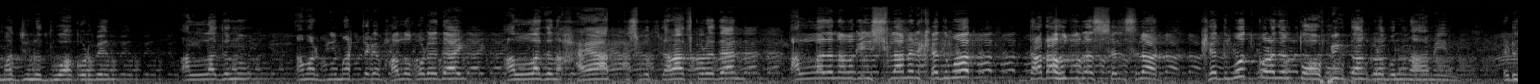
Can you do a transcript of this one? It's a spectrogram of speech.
আমার জন্য দোয়া করবেন। আল্লাহ যেন আমার বিমারটাকে ভালো করে দেয়। আল্লাহ যেন হায়াত কিসমত দারাজ করে দেন। আল্লাহ যেন আমাকে ইসলামের খেদমত, দাদা হুজুরের সিলসিলার খেদমত করে যেন তৌফিক দান করে, বলুন আমিন। একটু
